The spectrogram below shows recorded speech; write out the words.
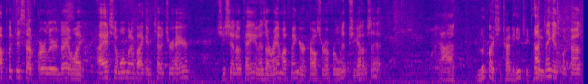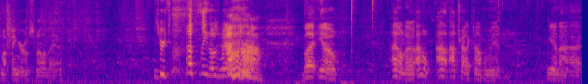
I put this up earlier today. I'm like, I asked a woman if I could touch her hair. She said okay, and as I ran my finger across her upper lip, she got upset. I looked like she tried to hit you too. I think it's because my finger was smelling bad. You're, I see those wheels. but you know, I don't know. I don't. I, I try to compliment you know I, uh,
